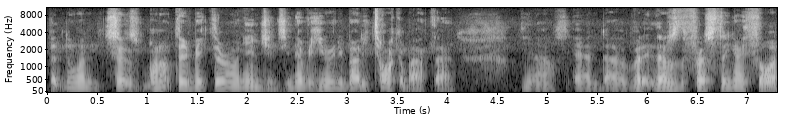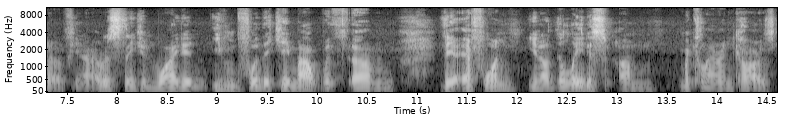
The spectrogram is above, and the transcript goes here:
but no one says why don't they make their own engines? You never hear anybody talk about that you know and uh, but that was the first thing i thought of you know i was thinking why didn't even before they came out with um, their f1 you know the latest um, mclaren cars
